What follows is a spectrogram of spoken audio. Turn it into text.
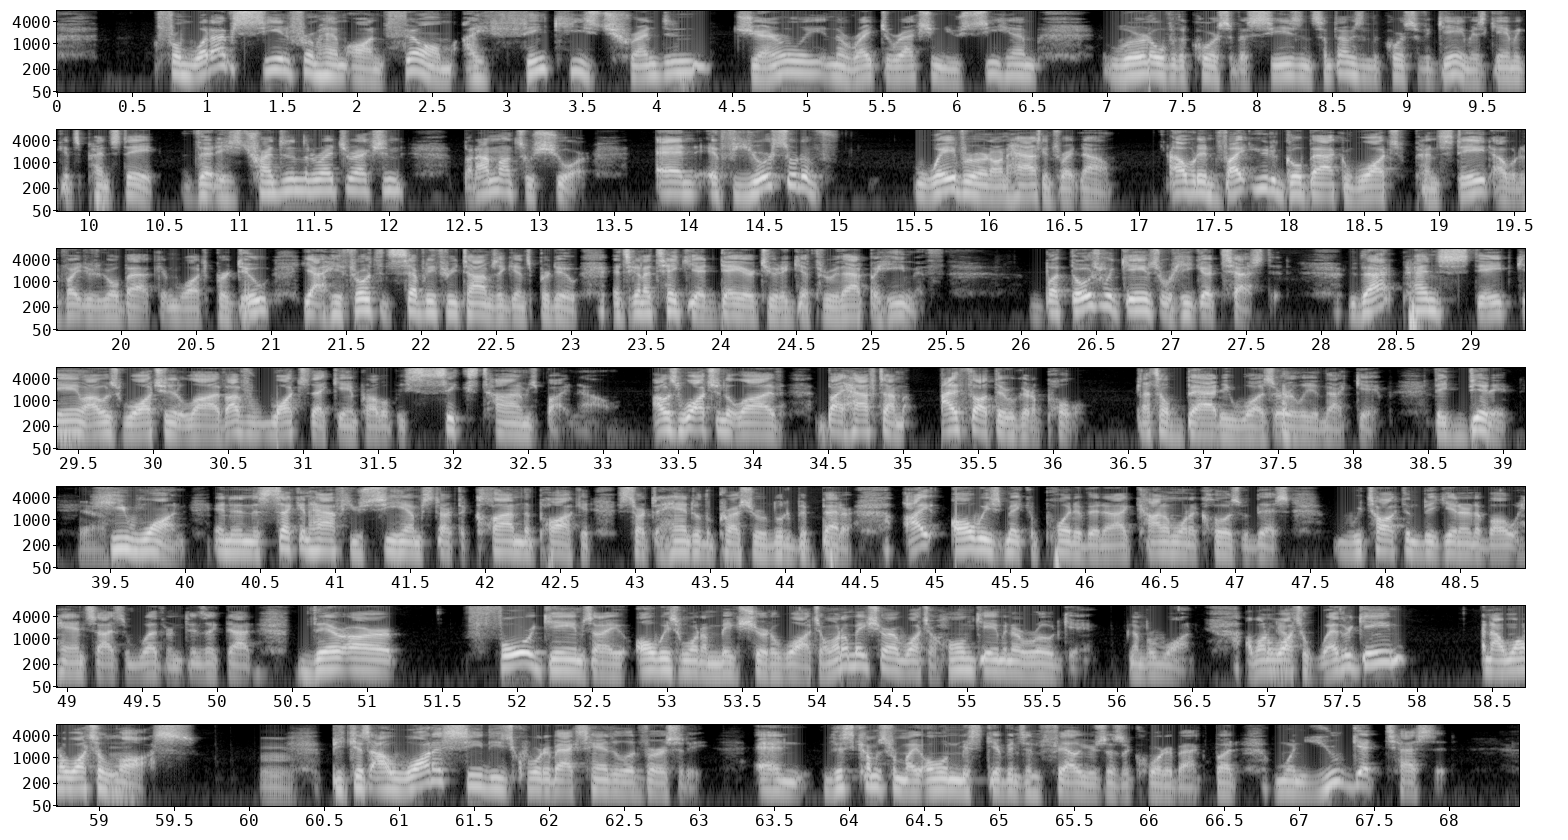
from what I've seen from him on film, I think he's trending generally in the right direction. You see him learn over the course of a season, sometimes in the course of a game, his game against Penn State, that he's trending in the right direction, but I'm not so sure. And if you're sort of wavering on Haskins right now, I would invite you to go back and watch Penn State. I would invite you to go back and watch Purdue. Yeah, he throws it 73 times against Purdue. It's going to take you a day or two to get through that behemoth. But those were games where he got tested. That Penn State game, I was watching it live. I've watched that game probably six times by now. I was watching it live. By halftime, I thought they were going to pull him. That's how bad he was early in that game. They didn't. Yeah. He won. And in the second half, you see him start to climb the pocket, start to handle the pressure a little bit better. I always make a point of it, and I kind of want to close with this. We talked in the beginning about hand size and weather and things like that. There are four games that I always want to make sure to watch. I want to make sure I watch a home game and a road game, number one. I want to Yeah. watch a weather game, and I want to watch a Mm. loss Mm. because I want to see these quarterbacks handle adversity. And this comes from my own misgivings and failures as a quarterback. But when you get tested,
